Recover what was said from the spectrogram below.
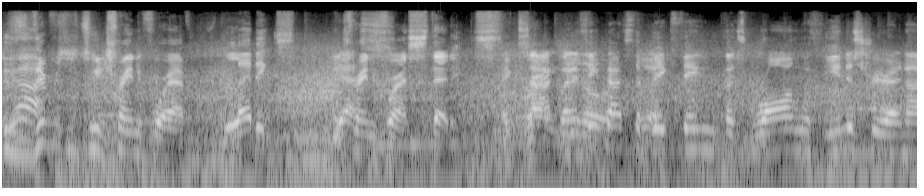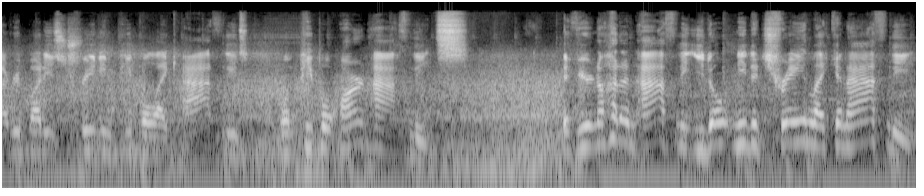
there's Yeah. a difference between training for athletics and Yes. training for aesthetics. Exactly. right? And I think that's the yeah. big thing that's wrong with the industry right now. Everybody's treating people like athletes when people aren't athletes. If you're not an athlete, you don't need to train like an athlete.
